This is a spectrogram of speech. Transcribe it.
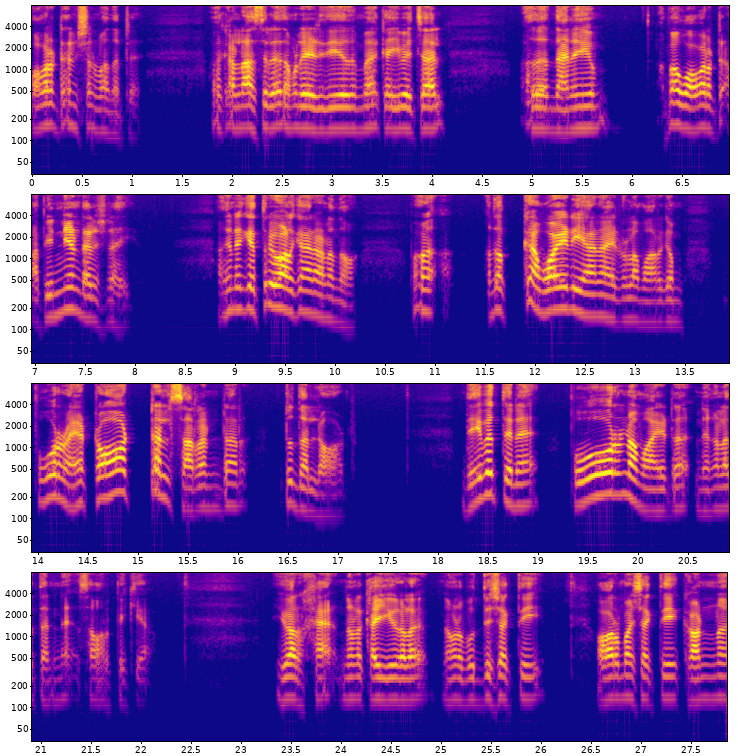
ഓവർ ടെൻഷൻ വന്നിട്ട്. അപ്പോൾ കള്ളാസിൽ നമ്മൾ എഴുതിയതുമ്പോൾ കൈവച്ചാൽ അത് നനയും. അപ്പോൾ ഓവർ പിന്നെയും ടെൻഷനായി. അങ്ങനെയൊക്കെ എത്രയോ ആൾക്കാരാണെന്നോ. അപ്പോൾ അതൊക്കെ അവോയ്ഡ് ചെയ്യാനായിട്ടുള്ള മാർഗം പൂർണ total surrender to the lord ദൈവത്തിന് പൂർണമായിട്ട് നിങ്ങളെ തന്നെ സമർപ്പിക്കുക. യുവർ ഹാ നമ്മുടെ കൈകൾ നമ്മുടെ ബുദ്ധിശക്തി ഓർമ്മശക്തി കണ്ണ്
